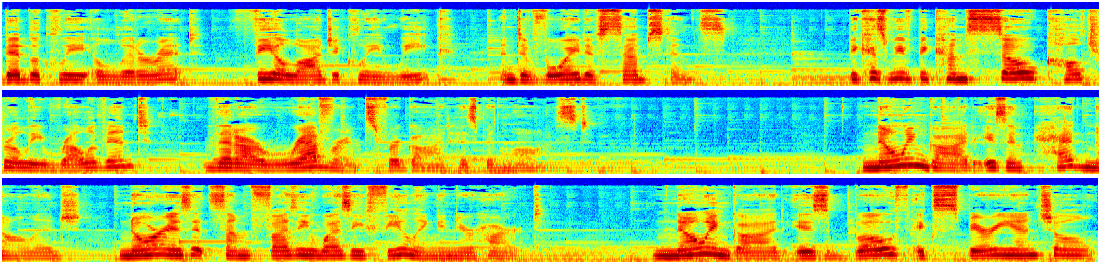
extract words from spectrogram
biblically illiterate, theologically weak, and devoid of substance because we've become so culturally relevant that our reverence for God has been lost. Knowing God isn't head knowledge, nor is it some fuzzy wuzzy feeling in your heart. Knowing God is both experiential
